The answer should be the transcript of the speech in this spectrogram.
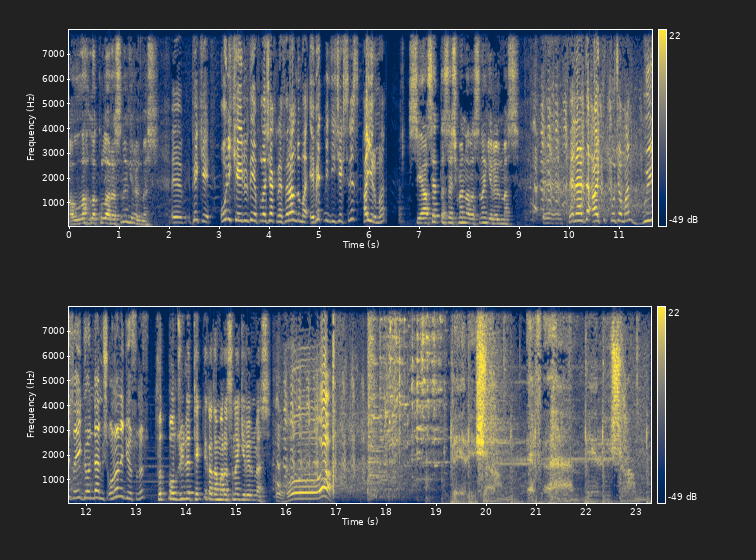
Allah'la kul arasına girilmez. E, peki 12 Eylül'de yapılacak referanduma evet mi diyeceksiniz? Hayır mı? Siyasetle seçmen arasına girilmez. E, Fener'de Aykut Kocaman Guiza'yı göndermiş. Ona ne diyorsunuz? Futbolcu ile teknik adam arasına girilmez. Oho! Perişan FM Perişan FM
